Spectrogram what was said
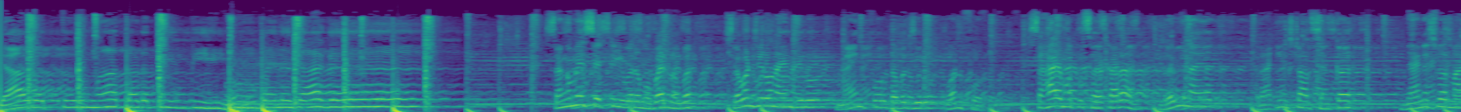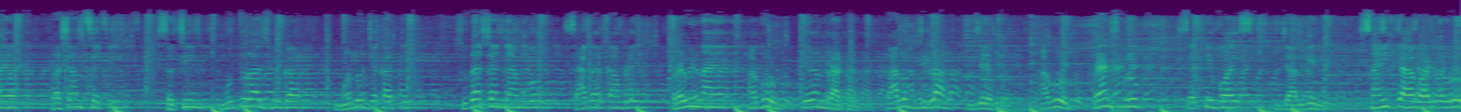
ಯಾವತ್ತು ಮಾತಾಡುತ್ತಿದ್ದಿ ಮೊಬೈಲ್ದಾಗ. ಸಂಗಮೇಶ್ ಶೆಟ್ಟಿ ಇವರ mobile number seven zero nine zero nine four double zero one four. ಸಹಾಯ ಮತ್ತು ಸಹಕಾರ ರವಿ ನಾಯಕ್, ರಾಕಿಂಗ್ ಸ್ಟಾರ್ ಶಂಕರ್, ಜ್ಞಾನೇಶ್ವರ್ ನಾಯಕ್, ಪ್ರಶಾಂತ್ ಶೆಟ್ಟಿ, ಸಚಿನ್, ಮುತ್ತುರಾಜ್ ಹುಗಾರ್, ಮಲ್ಲು ಜಕಾತಿ, ಸುದರ್ಶನ್ ನ್ಯಾಮಗೌಡ್, ಸಾಗರ್ ಕಾಂಬ್ಳೆ, ಪ್ರವೀಣ್ ನಾಯಕ್ ಹಾಗೂ ಕಿರಣ್ ರಾಠೋಡ್. ತಾಲೂಕ್ ಜಿಲ್ಲಾ ವಿಜಯಪುರ ಹಾಗೂ friends group Shetty boys Jalgiri. ಸಾಹಿತ್ಯ ಹಾಗೂ ಹಾಡಿದವರು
